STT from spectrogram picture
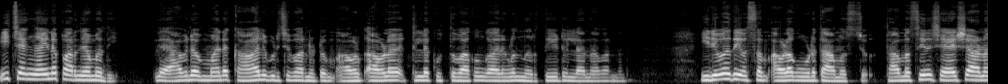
ഈ ചെങ്ങായിനെ പറഞ്ഞാൽ മതി അല്ലേ? അവന്റെ ഉമ്മാന്റെ കാൽ പിടിച്ച് പറഞ്ഞിട്ടും അവൾ അവളെ കുത്തുവാക്കും കാര്യങ്ങളും നിർത്തിയിട്ടില്ല എന്നാണ് പറഞ്ഞത്. ഇരുപത് ദിവസം അവളെ കൂടെ താമസിച്ചു. താമസിച്ചതിന് ശേഷമാണ്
